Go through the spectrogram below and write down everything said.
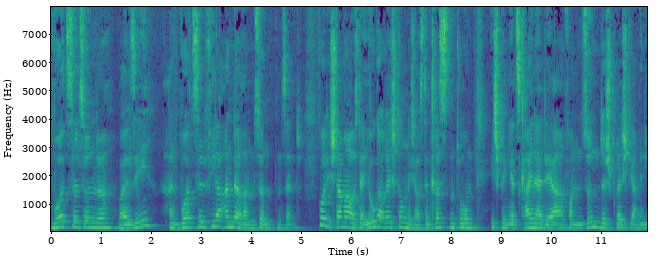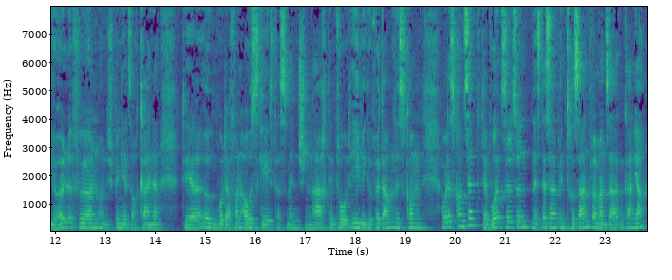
Wurzelsünde, weil sie ein Wurzel vieler anderen Sünden sind. Gut, ich stamme aus der Yoga-Richtung, nicht aus dem Christentum. Ich bin jetzt keiner, der von Sünde spricht, die einem in die Hölle führen. Und ich bin jetzt auch keiner, der irgendwo davon ausgeht, dass Menschen nach dem Tod ewige Verdammnis kommen. Aber das Konzept der Wurzelsünden ist deshalb interessant, weil man sagen kann, ja,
